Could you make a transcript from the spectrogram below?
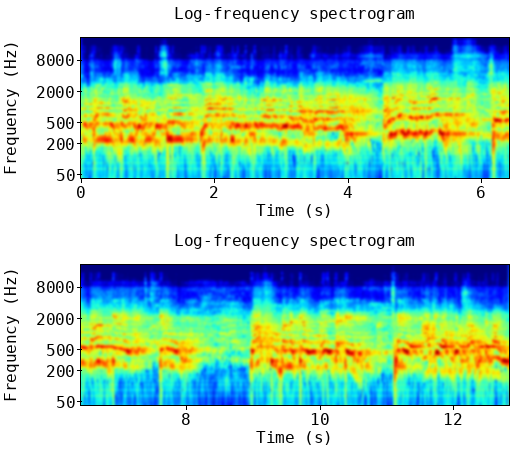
প্রথম ইসলাম গ্রহণ করেছিলেন মা খাদিজাতুল কুবরা আল্লাহ তাআলা আনহা। যে অবদান সেই অবদানকে কেউ প্লাস মানে কেউ এটাকে ছেড়ে আগে অগ্রসর হতে পারেনি।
